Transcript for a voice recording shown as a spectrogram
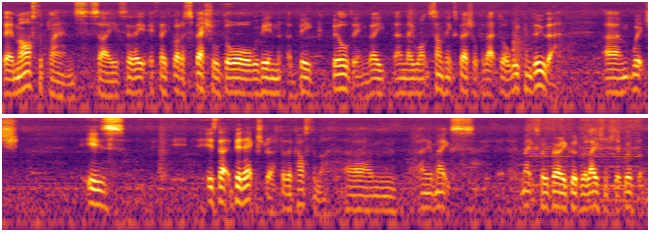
their master plans, say. So they, if they've got a special door within a big building they, and they want something special for that door, we can do that, um, which is, is that bit extra for the customer. Um, and it makes, it makes for a very good relationship with them.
